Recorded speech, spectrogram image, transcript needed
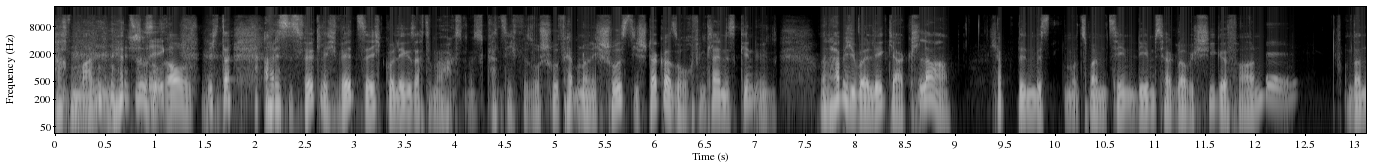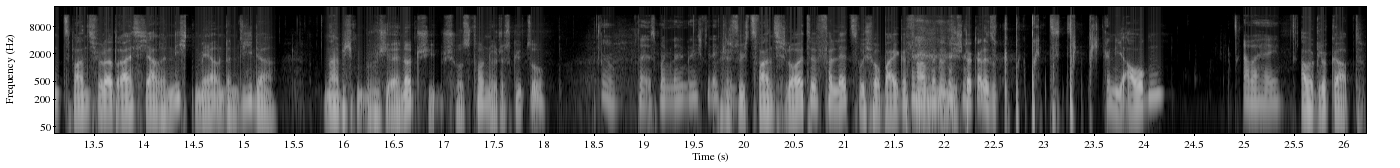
Ach Mann, jetzt ist es raus. Ich da, aber das ist wirklich witzig. Kollege sagte Max, das kannst nicht für so Schuss, fährt man doch nicht Schuss, die Stöcker so hoch wie ein kleines Kind. Und dann habe ich überlegt, ja klar. Ich hab, bin bis zu meinem zehnten Lebensjahr, glaube ich, Ski gefahren und dann 20 oder 30 Jahre nicht mehr und dann wieder. Dann habe ich mich erinnert, Ski, Schussfahren, ja, das geht so. Ja, da ist man dann gleich wieder ich kind. natürlich 20 Leute verletzt, wo ich vorbeigefahren bin und die Stöcker alle so in die Augen, Aber hey, aber Glück gehabt.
